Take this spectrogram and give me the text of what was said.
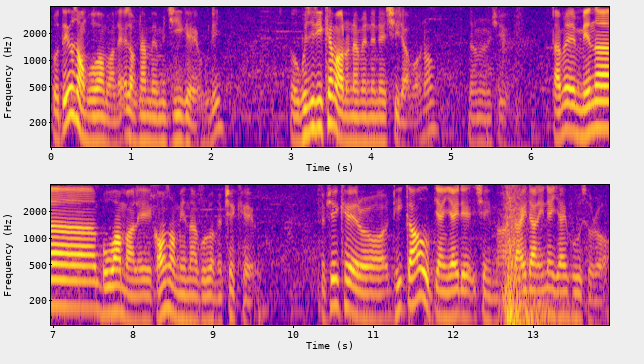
ဟိုတရုတ်ဆောင်ဘိုးကမှလည်းအဲ့လောက်နာမည်မကြီးခဲ့ဘူးလေဟိုဝီစီဒီခက်မှာတော့နာမည်နည်းနည်းရှိတာပေါ့နော်နာမည်မရှိဘူးဒါပေမဲ့မင်းသားဘိုးကမှလည်းခေါင်းဆောင်မင်းသားကိုတော့မဖြစ်ခဲ့ဘူးမဖြစ်ခဲ့တော့ဒီကားကိုပြန်ရိုက်တဲ့အချိန်မှာဒါရိုက်တာလေးနဲ့ရိုက်ဖို့ဆိုတော့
